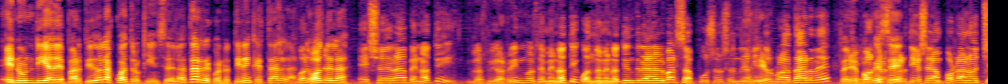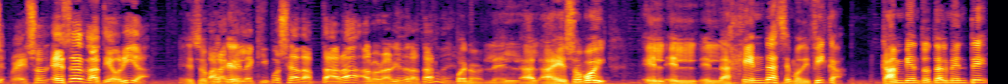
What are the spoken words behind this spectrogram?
en un día de partido a las 4.15 de la tarde, cuando tienen que estar a las Bueno, 2 eso, de la... eso era Menotti, los biorritmos de Menotti. Cuando Menotti entrenaba en el Barça, puso los entrenamientos por la tarde, Pero porque porque los se- partidos eran por la noche. Eso, esa es la teoría. Eso para porque- que el equipo se adaptara al horario de la tarde. Bueno, el- a, a eso voy. El- el- la agenda se modifica. Cambian totalmente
